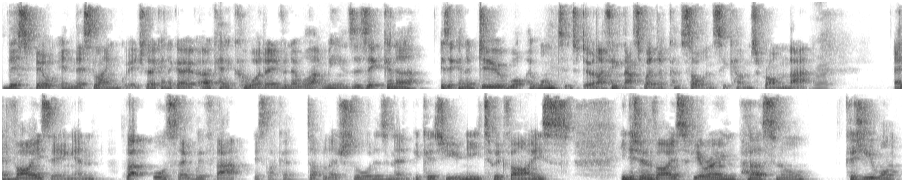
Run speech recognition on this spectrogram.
this built in this language, they're going to go, okay, cool. I don't even know what that means. Is it gonna is it gonna do what I want it to do? And I think that's where the consultancy comes from. That right advising and but also with that it's like a double-edged sword isn't it because you need to advise you need to advise for your own personal because you want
